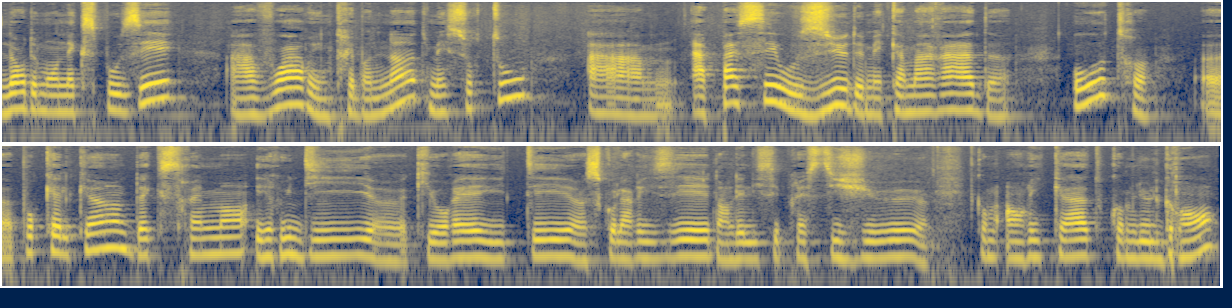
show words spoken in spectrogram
lors de mon exposé à avoir une très bonne note, mais surtout à, passer aux yeux de mes camarades autres euh, pour quelqu'un d'extrêmement érudit, euh, qui aurait été euh, scolarisé dans les lycées prestigieux comme Henri IV ou comme Lul Grand,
